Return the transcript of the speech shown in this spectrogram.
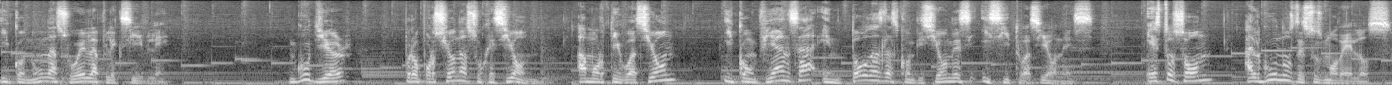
y con una suela flexible. Goodyear proporciona sujeción, amortiguación y confianza en todas las condiciones y situaciones. Estos son algunos de sus modelos.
